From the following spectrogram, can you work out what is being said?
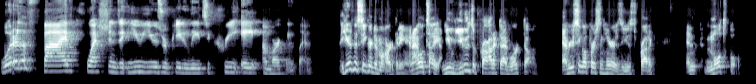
What are the five questions that you use repeatedly to create a marketing plan? Here's the secret to marketing. And I will tell you, you've used a product I've worked on. Every single person here has used a product and multiple,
